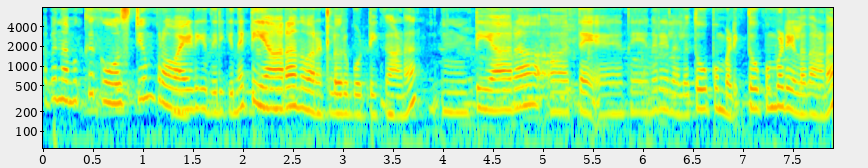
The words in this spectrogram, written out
അപ്പം നമുക്ക് കോസ്റ്റ്യൂം പ്രൊവൈഡ് ചെയ്തിരിക്കുന്നത് ടിയാറ എന്ന് പറഞ്ഞിട്ടുള്ള ഒരു ബൊട്ടിക്കാണ് ടിയാറ തേവരയിലല്ല തോപ്പുംപടി. തോപ്പുംപടി ഉള്ളതാണ്.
